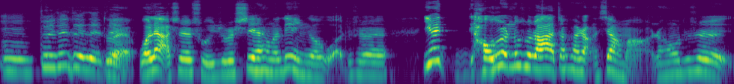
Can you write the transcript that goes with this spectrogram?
嗯，对对对对对我俩是属于就是世界上的另一个我，就是因为好多人都说咱俩照片长得像嘛，然后就是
